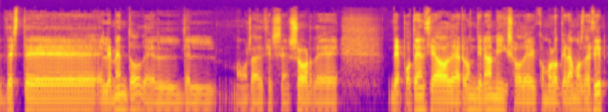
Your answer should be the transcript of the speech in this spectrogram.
de este elemento, del, del, vamos a decir, sensor de, de potencia o de Run Dynamics o de como lo queramos decir,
